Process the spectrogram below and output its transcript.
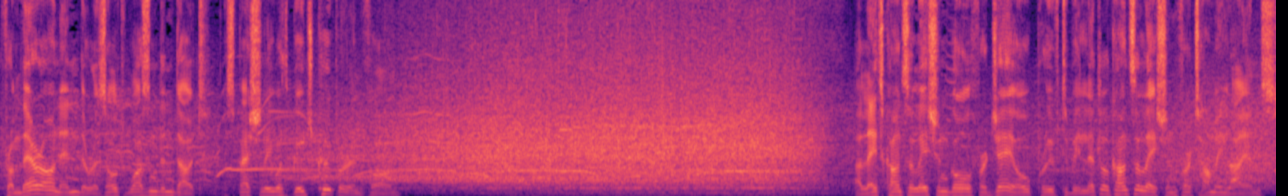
From there on in, the result wasn't in doubt, especially with Gooch Cooper in form. A late consolation goal for Jo proved to be little consolation for Tommy Lyons.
